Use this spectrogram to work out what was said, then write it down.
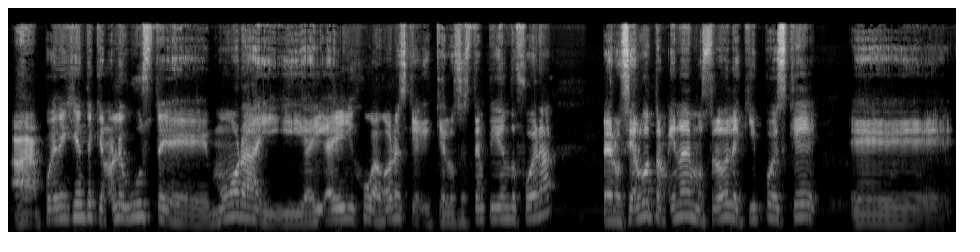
ah, puede hay gente que no le guste Mora y, hay, jugadores que, los estén pidiendo fuera, pero si algo también ha demostrado el equipo es que eh,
